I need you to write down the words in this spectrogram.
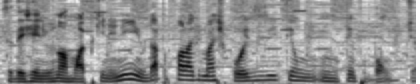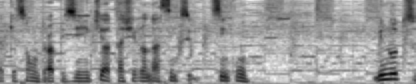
CDG News normal é pequenininho, dá para falar de mais coisas e ter um, um, tempo bom, já que é só um dropzinho aqui, ó, tá chegando a 5 minutos,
